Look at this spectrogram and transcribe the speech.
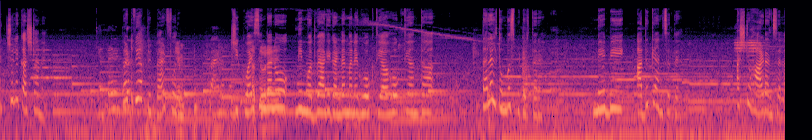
actually ಕಷ್ಟನೇ. But we are prepared for it ಚಿಕ್ಕ ವಯಸ್ಸಿಂದನೂ ನೀನ್ ಮದುವೆ ಆಗಿ ಗಂಡನ ಮನೆಗೆ ಹೋಗ್ತೀಯಾ ಹೋಗ್ತೀಯಾ ಅಂತ ತಲೆಯಲ್ಲಿ ತುಂಬಿಸ್ಬಿಟ್ಟಿರ್ತಾರೆ. ಮೇ ಬಿ ಅದಕ್ಕೆ ಅನ್ಸುತ್ತೆ. ಅಷ್ಟು ಹಾರ್ಡ್ ಅನ್ಸಲ್ಲ.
